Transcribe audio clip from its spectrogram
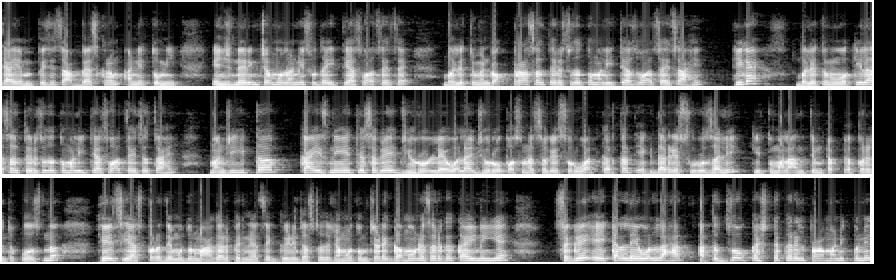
त्या एम पी सीचा अभ्यासक्रम आणि तुम्ही. इंजिनिअरिंगच्या मुलांनी सुद्धा इतिहास वाचायचा आहे. भले तुम्ही डॉक्टर असाल तरी सुद्धा तुम्हाला इतिहास वाचायचा आहे. ठीक आहे? भले तुम्ही वकील असाल तरी सुद्धा तुम्हाला इतिहास वाचायचाच आहे. म्हणजे इथं काहीच नाही ते सगळे झिरो लेवल आहे. झिरोपासूनच सगळे सुरुवात करतात. एकदा रेस सुरू झाली की तुम्हाला अंतिम टप्प्यापर्यंत पोहोचणं हेच या स्पर्धेमधून माघार फिरण्याचं एक गणित असतं. त्याच्यामुळे तुमच्याकडे गमावण्यासारखं काही नाही आहे सगळे एका लेवलला आहात. आता जो कष्ट करेल प्रामाणिकपणे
